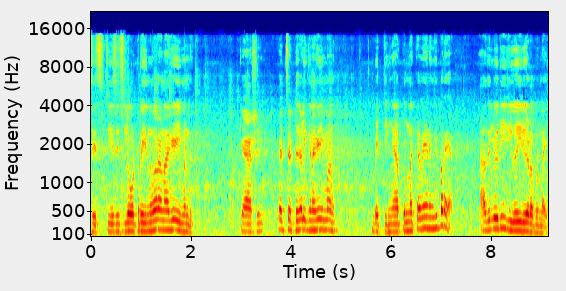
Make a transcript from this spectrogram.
സിക്സ്റ്റി സിക്സ് ലോട്ടറി എന്ന് പറയുന്ന ഗെയിമുണ്ട് ക്യാഷ് വെച്ചിട്ട് കളിക്കുന്ന ഗെയിമാണ് ബെറ്റിംഗ് ആപ്പ് എന്നൊക്കെ വേണമെങ്കിൽ പറയാം. അതിലൊരു ഇരുപത് ഇരുപത് കിടപ്പുണ്ടായി.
